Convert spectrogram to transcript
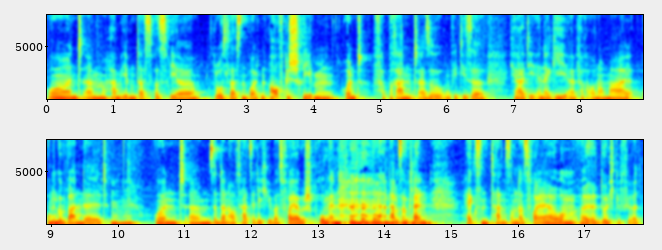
und ähm, haben eben das, was wir loslassen wollten, aufgeschrieben und verbrannt. Also irgendwie diese, ja, die Energie einfach auch nochmal umgewandelt. Mhm und ähm, sind dann auch tatsächlich übers Feuer gesprungen mhm. und haben so einen kleinen Hexentanz um das Feuer herum äh, durchgeführt.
